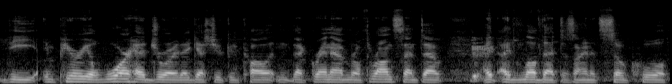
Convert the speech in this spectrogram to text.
the Imperial Warhead droid, I guess you could call it, that Grand Admiral Thrawn sent out. I, I love that design. It's so cool.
